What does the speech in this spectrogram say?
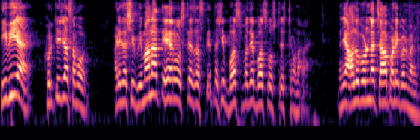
टी व्ही आहे खुर्चीच्या समोर. आणि जशी विमानात एअर होस्टेस असते तशी बसमध्ये बस होस्टेस ठेवणार आहे. म्हणजे आलूबोंडा चहा पाणी पण मिळणार.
